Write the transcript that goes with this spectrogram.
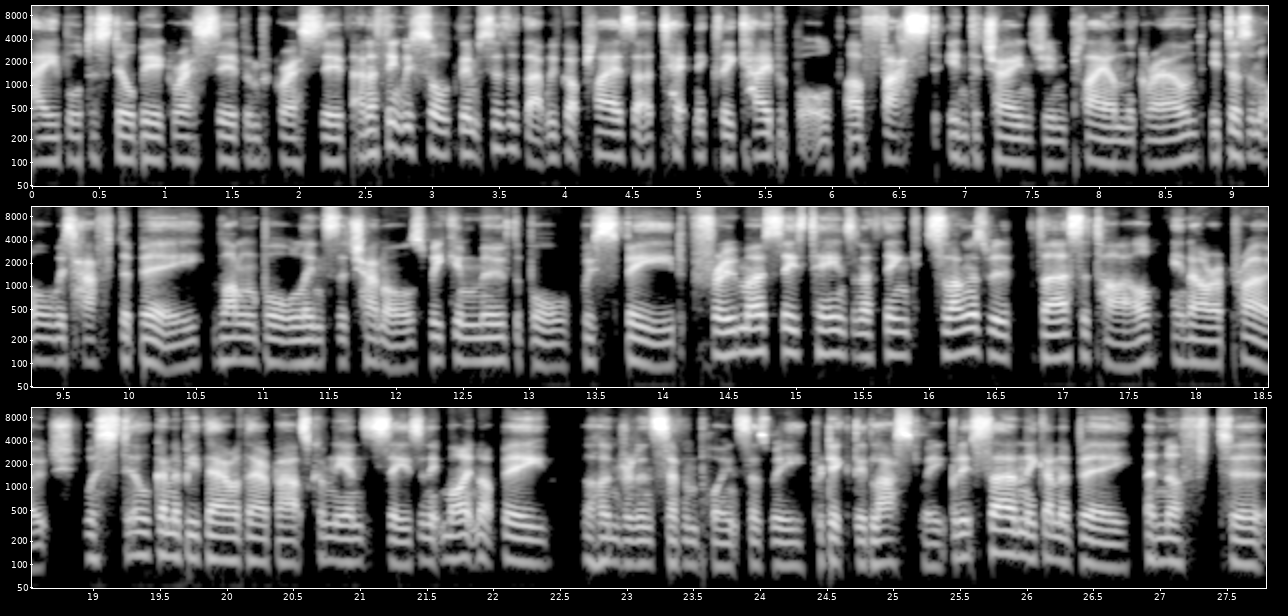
able to still be aggressive and progressive? And I think we saw glimpses of that. We've got players that are technically capable of fast interchanging play on the ground. It doesn't always have to be long ball into the channels. We can move the ball with speed through most of these teams. And I think so long as we're versatile in our approach, we're still going to be there or thereabouts come the end of the season. It might not be 107 points as we predicted last week, but it's certainly going to be enough to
